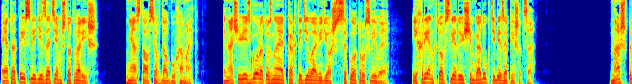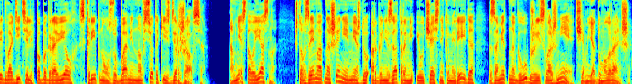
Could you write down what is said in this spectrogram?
«Это ты следи за тем, что творишь», — не остался в долгу Хамальд. «Иначе весь город узнает, как ты дела ведешь, сыкло трусливое, и хрен кто в следующем году к тебе запишется». Наш предводитель побагровел, скрипнул зубами, но все-таки сдержался. А мне стало ясно, что взаимоотношения между организаторами и участниками рейда заметно глубже и сложнее, чем я думал раньше.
